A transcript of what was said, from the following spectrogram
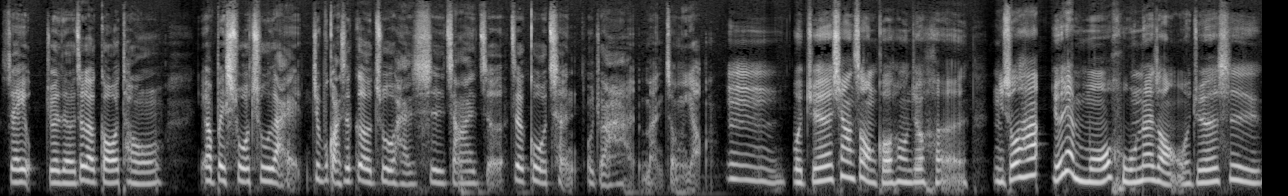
所以觉得这个沟通。要被说出来，就不管是个助还是障碍者，这个过程我觉得还蛮重要。嗯，我觉得像这种沟通就很，你说他有点模糊那种，我觉得是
